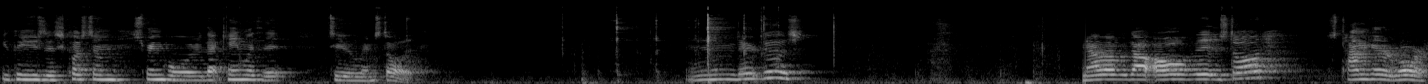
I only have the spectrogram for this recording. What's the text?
you can use this custom spring puller that came with it to install it. And there it goes. Now that we got all of it installed, it's time to hear it roar.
